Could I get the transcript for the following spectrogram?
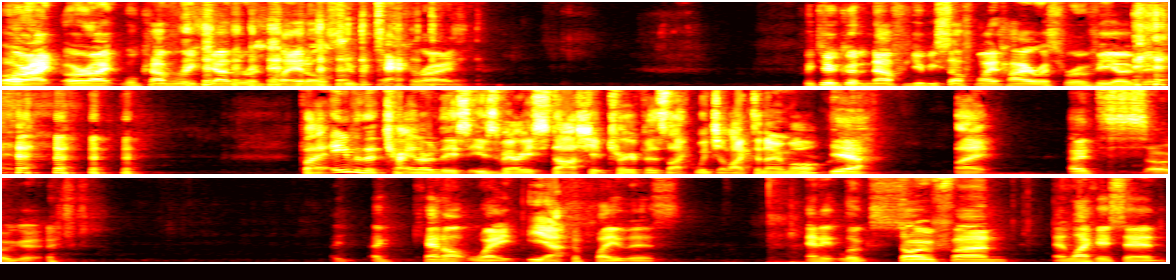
All right, all right. We'll cover each other and play it all super Takarite. If we do good enough, Ubisoft might hire us for a VO bit. but even the trailer of this is very Starship Troopers. Like, would you like to know more? yeah, Like, it's so good. I, I cannot wait yeah, to play this. And it looks so fun. And like I said,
